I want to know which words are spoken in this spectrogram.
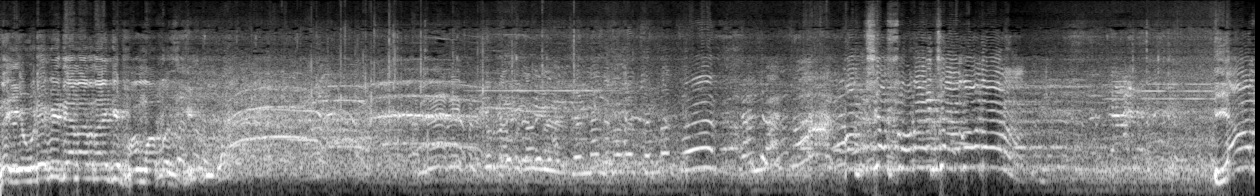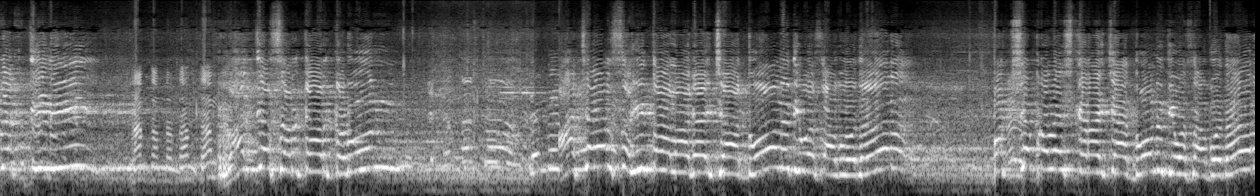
नाही एवढे बी की फॉर्म वापस घे पक्ष सोडायच्या अगोदर। या व्यक्तीने राज्य सरकारकडून आचारसंहिता लागायच्या दोन दिवस अगोदर पक्ष प्रवेश करायच्या दोन दिवस अगोदर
